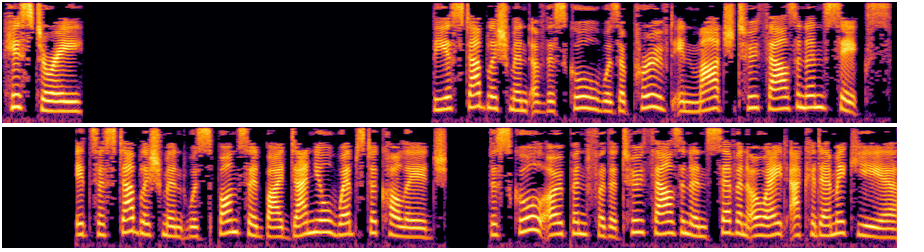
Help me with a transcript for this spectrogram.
History The establishment of the school was approved in March 2006. Its establishment was sponsored by Daniel Webster College. The school opened for the 2007–08 academic year.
